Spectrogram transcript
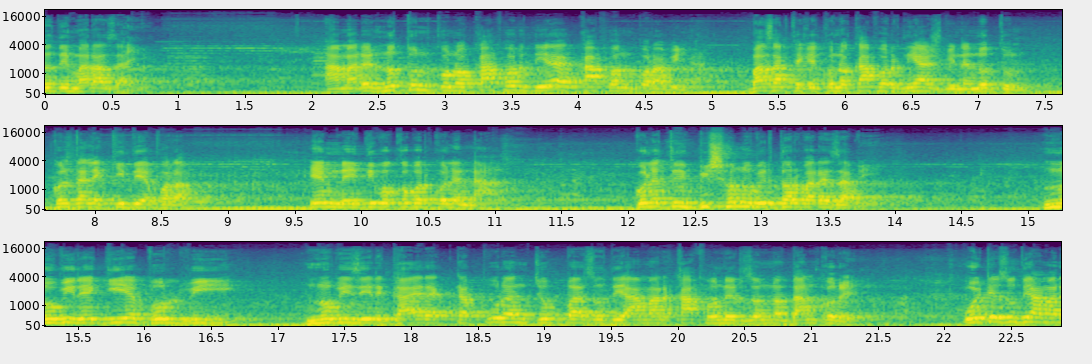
যদি মারা যাই, আমারে নতুন কোনো কাপড় দিয়ে কাফন পরাবি না। বাজার থেকে কোনো কাপড় নিয়ে আসবি না নতুন। কলে তাহলে কি দিয়ে পরাবো? এমনি দিব কবর কোলে না। কোলে তুই বিশ্বনবীর দরবারে যাবি। নবীরে গিয়ে বলবি, নবীজির গায়ের একটা পুরান জুব্বা যদি আমার কাফনের জন্য দান করে, ওইটা যদি আমার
